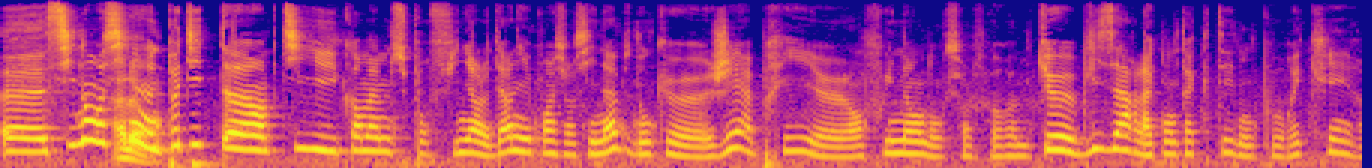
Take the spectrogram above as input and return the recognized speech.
Euh, sinon aussi, Alors. une petite, euh, un petit, quand même, pour finir le dernier point sur Synapse. Donc, euh, j'ai appris euh, en fouinant donc sur le forum que Blizzard l'a contacté donc pour écrire.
